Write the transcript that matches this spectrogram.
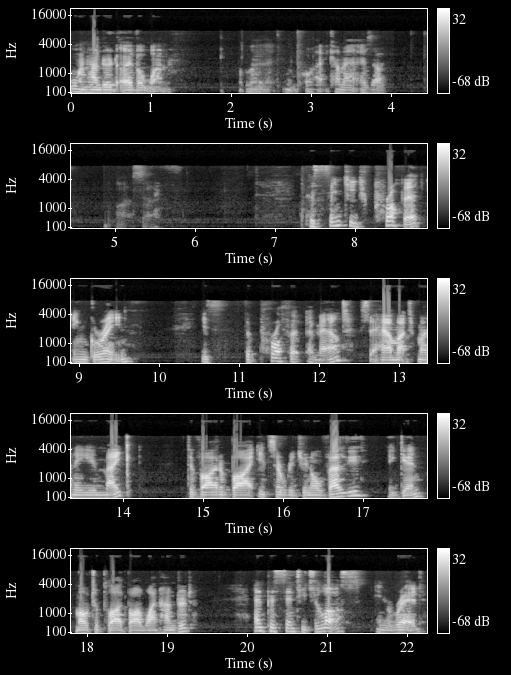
100 over 1. Although that didn't quite come out as I might say. Percentage profit in green is the profit amount, so how much money you make, divided by its original value, again multiplied by 100. And percentage loss in red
